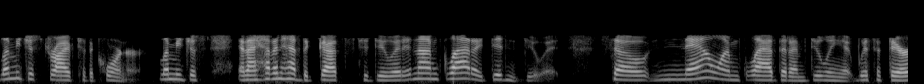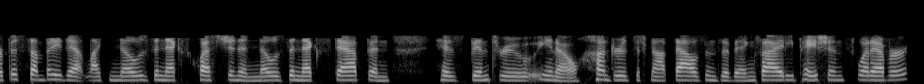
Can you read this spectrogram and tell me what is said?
let me just drive to the corner. Let me just, and I haven't had the guts to do it, and I'm glad I didn't do it. So now I'm glad that I'm doing it with a therapist, somebody that like knows the next question and knows the next step and has been through, you know, hundreds if not thousands of anxiety patients, whatever.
